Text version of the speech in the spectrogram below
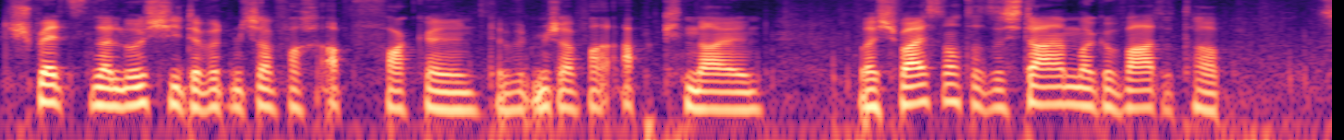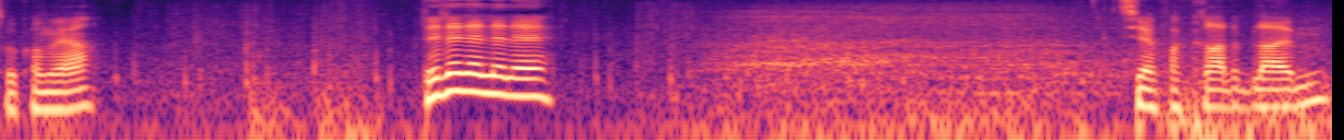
spätestens der Lushi, der wird mich einfach abfackeln. Der wird mich einfach abknallen. Weil ich weiß noch, dass ich da einmal gewartet habe. So, komm her. Lelelelele. Jetzt hier einfach gerade bleiben.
